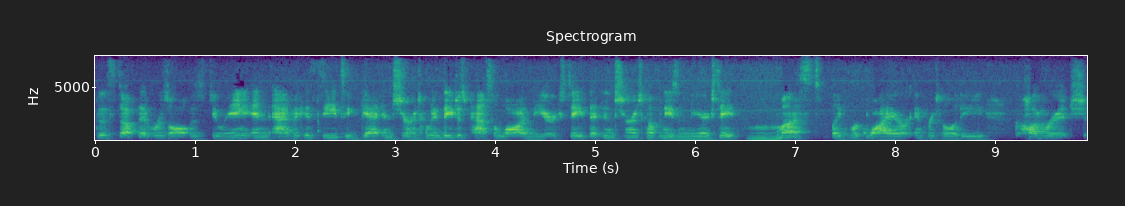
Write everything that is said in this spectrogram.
the stuff that Resolve is doing in advocacy to get insurance companies, they just passed a law in New York State that insurance companies in New York State must like require infertility coverage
